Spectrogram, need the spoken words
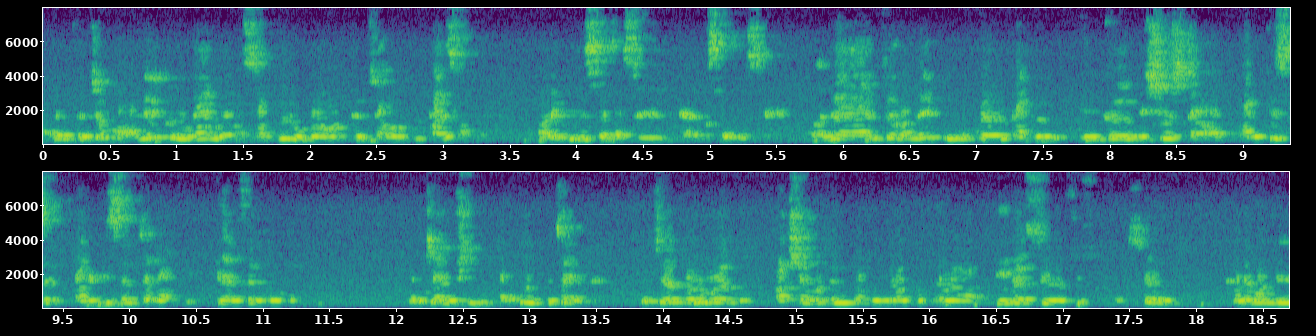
आणि त्याच्यामुळे अनेक रोगांवर असाध्य रोगावर त्याच्यावर उपाय सांगले पार्किन्सन असेल कॅन्सर असेल. माझ्या याच्यात अनेक लोक काढले एक विशेष काळात पार्किसन पार्किसनच्या बाबतीत. कॅन्सर त्याच्या औषधी चांगले उपचार त्याच्याबरोबर आशा पटेलचा मुलगा त्याला सिरोसिस खरं म्हणजे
